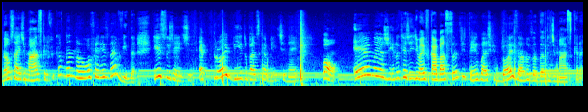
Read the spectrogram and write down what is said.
não sai de máscara e fica andando na rua feliz da vida. Isso, gente, é proibido, basicamente, né? Bom, eu imagino que a gente vai ficar bastante tempo, acho que dois anos andando de máscara.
